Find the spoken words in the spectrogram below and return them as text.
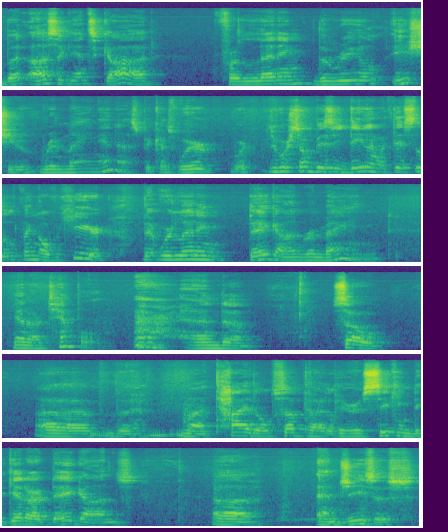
but us against God for letting the real issue remain in us because we're, we're, we're so busy dealing with this little thing over here that we're letting Dagon remain in our temple. and um, so uh, the, my title, subtitle here is Seeking to Get Our Dagons uh, and Jesus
